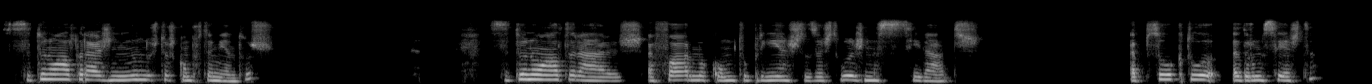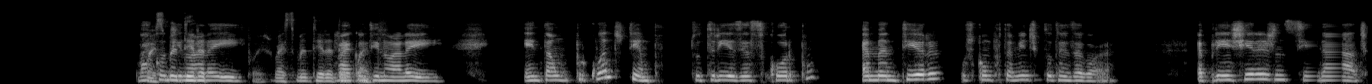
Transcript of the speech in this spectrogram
se tu não alterares nenhum dos teus comportamentos, se tu não alterares a forma como tu preenches as tuas necessidades, a pessoa que tu adormeceste vai, vai continuar a... aí. Pois, vai se manter até Vai quanto? continuar aí. Então, por quanto tempo tu terias esse corpo a manter os comportamentos que tu tens agora? A preencher as necessidades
